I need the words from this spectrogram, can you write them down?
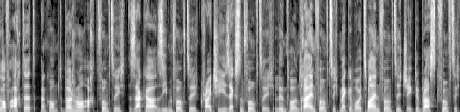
darauf achtet, dann kommt Bergeron 58, Saka 57, Krejci 56, Lindholm 53, McAvoy 52, Jake DeBrusk 50.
